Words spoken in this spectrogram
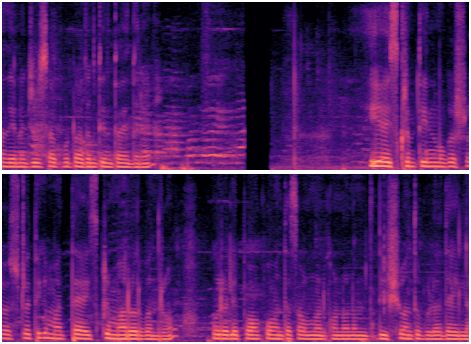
ಅದೇನೋ ಜ್ಯೂಸ್ ಹಾಕ್ಬಿಟ್ಟು ಅದನ್ನು ತಿಂತಾ ಇದ್ದಾರೆ. ಈ ಐಸ್ ಕ್ರೀಮ್ ತಿಂದು ಮುಗಿಸೋ ಅಷ್ಟೊತ್ತಿಗೆ ಮತ್ತೆ ಐಸ್ ಕ್ರೀಮ್ ಮಾರೋರು ಬಂದರು. ಊರಲ್ಲಿ ಪಾಪು ಅಂತ ಸೌಂಡ್ ಮಾಡಿಕೊಂಡು ನಮ್ಮ ದಿಶು ಅಂತೂ ಬಿಡೋದೇ ಇಲ್ಲ.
